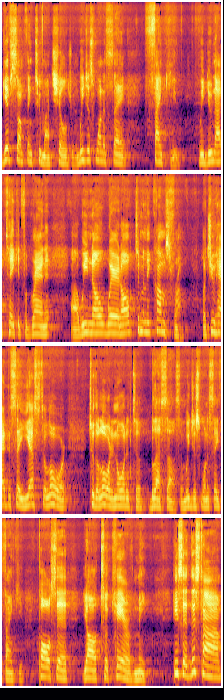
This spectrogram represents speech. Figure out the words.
give something to my children. We just want to say thank you. We do not take it for granted. Uh, we know where it ultimately comes from, but you had to say yes to Lord, to the Lord in order to bless us, and we just want to say thank you. Paul said, "Y'all took care of me." He said, "This time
